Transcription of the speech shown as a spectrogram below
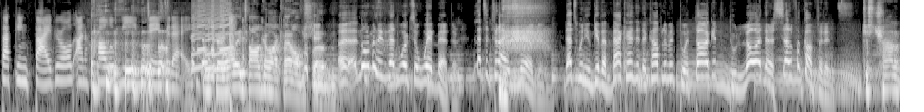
fucking five year old on Halloween day today. Okay, why are they talking like that all of a sudden? Uh, normally that works a way better. Let's try negging. That's when you give a backhanded compliment to a target to lower their self-confidence. Just try to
